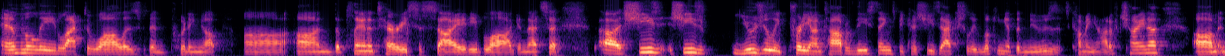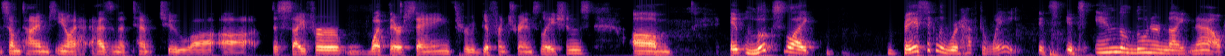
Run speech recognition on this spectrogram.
Emily Lakdawalla has been putting up uh, on the Planetary Society blog, and that's a uh, she's she's usually pretty on top of these things because she's actually looking at the news that's coming out of China, um, and sometimes you know has an attempt to uh, uh, decipher what they're saying through different translations. Um, it looks like basically we have to wait. It's it's in the lunar night now.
